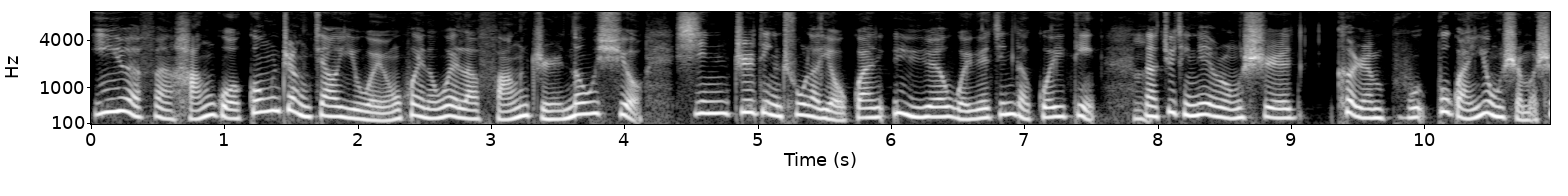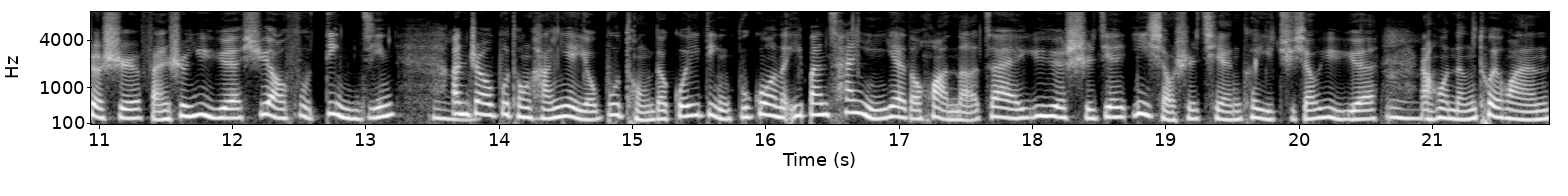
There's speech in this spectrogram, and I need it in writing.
一月份，韩国公正交易委员会呢，为了防止 no show，新制定出了有关预约违约金的规定。那具体内容是。客人不不管用什么设施，凡是预约需要付定金。按照不同行业有不同的规定。不过呢，一般餐饮业的话呢，在预约时间一小时前可以取消预约，然后能退还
